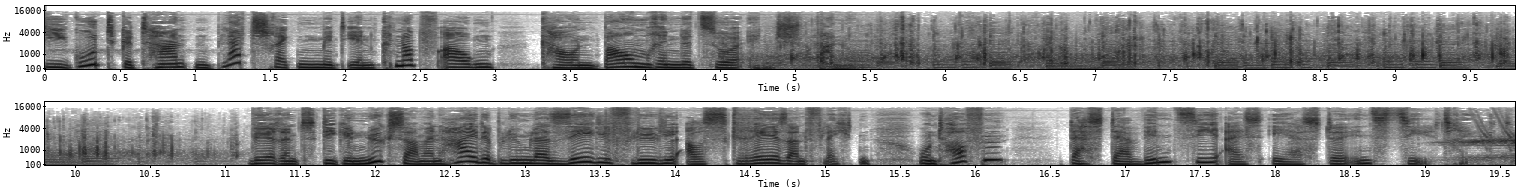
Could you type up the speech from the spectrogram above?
Die gut getarnten Blattschrecken mit ihren Knopfaugen kauen Baumrinde zur Entspannung. Während die genügsamen Heideblümler Segelflügel aus Gräsern flechten und hoffen, dass der Wind sie als Erste ins Ziel trägt.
